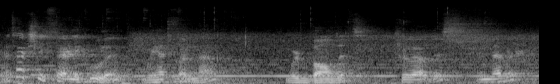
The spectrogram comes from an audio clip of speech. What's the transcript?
That's actually fairly cool, eh? We had fun now. We're bonded throughout this endeavor.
